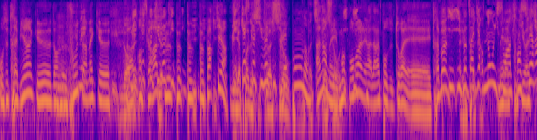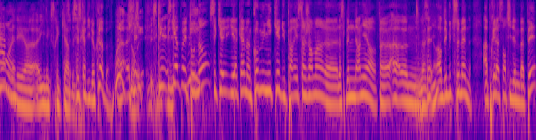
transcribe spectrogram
On sait très bien que dans le foot, Mais- un mec euh, transférable veux peut, partir. Mais il y a Qu'est-ce que tu veux qu'il te réponde Ah non, mais pour moi, la, la réponse de Tourelle est très bonne. Il, peut pas dire non, ils sont intransférables. elle est euh, inextricable. C'est ce qu'a dit le club. Euh, tu- ce, qui est, ce qui est un peu étonnant, c'est qu'il y a quand même un communiqué du Paris Saint-Germain la, semaine dernière, enfin euh, en début de semaine, après la sortie d'Mbappé,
